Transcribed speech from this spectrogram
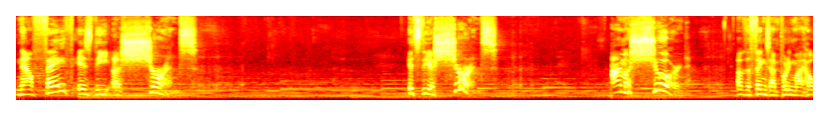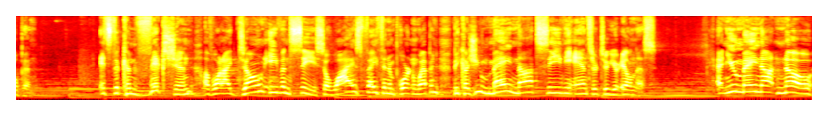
Now, faith is the assurance. It's the assurance. I'm assured of the things I'm putting my hope in. It's the conviction of what I don't even see. So, why is faith an important weapon? Because you may not see the answer to your illness. And you may not know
